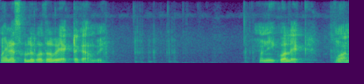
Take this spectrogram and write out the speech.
মাইনাস করলে কত হবে? এক টাকা হবে। মানে ইকুয়াল এক, ওয়ান।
